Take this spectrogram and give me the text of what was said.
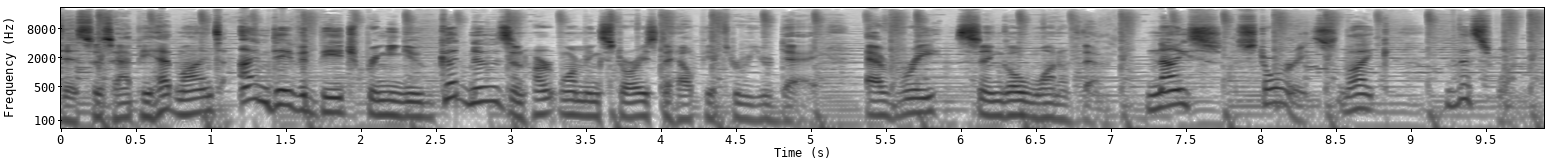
This is Happy Headlines. I'm David Beach, bringing you good news and heartwarming stories to help you through your day. Every single one of them. Nice stories, like this one.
